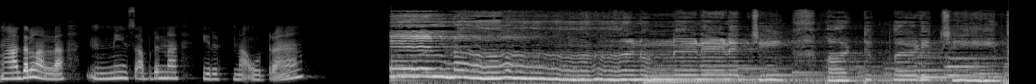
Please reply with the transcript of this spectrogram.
அதெல்லாம் இல்லை. நீ சாப்பிடுன்னா இரு நான் ஊட்டுறேன். நான். உன்னை நினைச்சி பாட்டு படிச்சேன்.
